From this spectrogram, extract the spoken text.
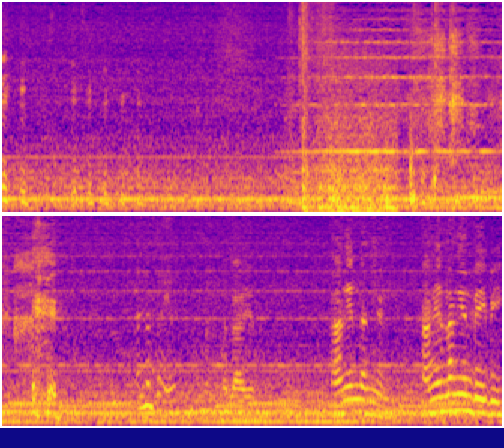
ano ba yun? Wala yun. Hangin lang yun. Hangin lang yun, baby.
